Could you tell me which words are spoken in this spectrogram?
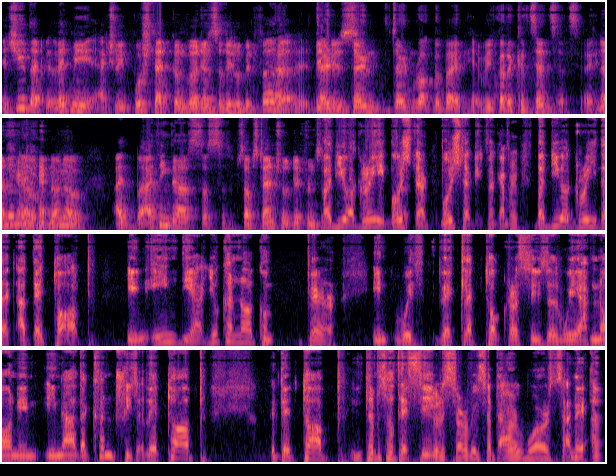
achieved that, let me actually push that convergence a little bit further. don't, don't, don't rock the boat here. We've got a consensus. no, no, no, no, no. I, I think there are su- substantial differences. But you agree, Mushtaq, Mushtaq, if I can, but do you agree that at the top in India, you cannot compare in, with the kleptocracies that we have known in, in other countries. At the top, the top, in terms of the civil service at our worst, and the,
